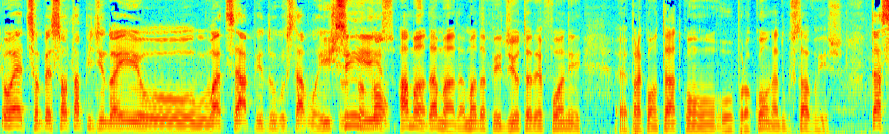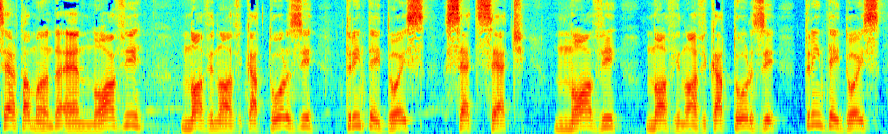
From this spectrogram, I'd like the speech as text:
O Edson, o pessoal tá pedindo aí o WhatsApp do Gustavo Rich Sim, do Procon. Isso. Amanda, Amanda. Amanda pediu o telefone é, eh, para contato com o Procon, né, do Gustavo Rich. Tá certo, Amanda. É 99914 3277. 99914 3277.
